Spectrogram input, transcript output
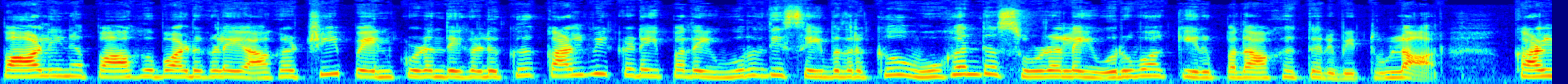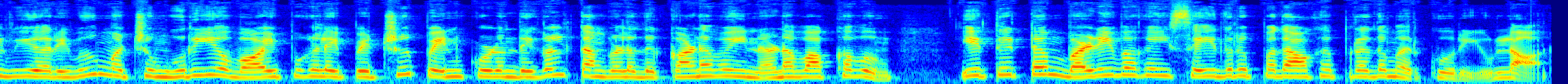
பாலின பாகுபாடுகளை அகற்றி பெண் குழந்தைகளுக்கு கல்வி கிடைப்பதை உறுதி செய்வதற்கு உகந்த சூழலை உருவாக்கியிருப்பதாக தெரிவித்துள்ளார். கல்வி அறிவு மற்றும் உரிய வாய்ப்புகளை பெற்று பெண் குழந்தைகள் தங்களது கனவை நனவாக்கவும் இத்திட்டம் வழிவகை செய்திருப்பதாக பிரதமர் கூறியுள்ளார்.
